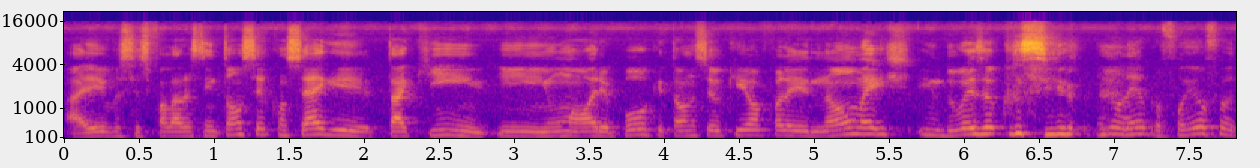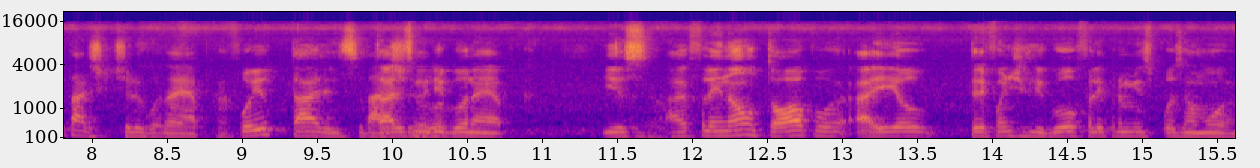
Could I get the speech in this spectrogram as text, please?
Aí vocês falaram assim, então você consegue estar tá aqui em, em, uma hora e pouco e tal, não sei o que. Eu falei, não, mas em duas eu consigo. Eu não lembro, foi eu ou foi o Thales que te ligou na época? Foi o Thales, o Thales, Thales me ligou na época. Isso. Aí eu falei, não, topo. Aí eu, o telefone desligou, eu falei pra minha esposa, amor,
